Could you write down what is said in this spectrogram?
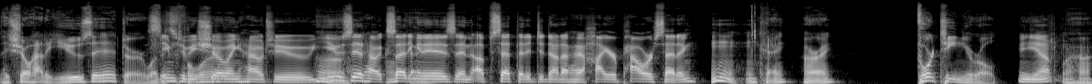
They show how to use it or what it's to be showing how to use it, how exciting okay. it is, and upset that it did not have a higher power setting. Hmm, okay. All right. 14 year old. Yep. Uh-huh.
